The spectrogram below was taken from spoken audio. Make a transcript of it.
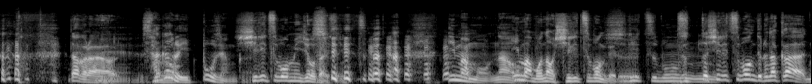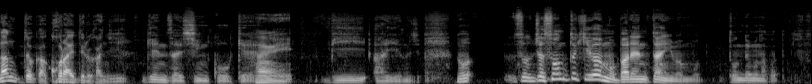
だから、下がる一方じゃんか。尻つぼみ状態ですよ。今もなお、今もなお尻つぼんでる。尻つぼみずっと尻つぼんでる中、なんとかこらえてる感じ。現在進行形。はい。BING。の、そじゃあその時はもうバレンタインはもうとんでもなかったですか？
